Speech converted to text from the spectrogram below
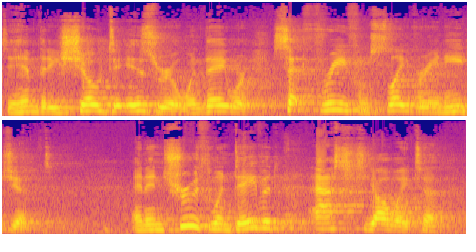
to him that he showed to Israel when they were set free from slavery in Egypt. And in truth, when David asks Yahweh to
